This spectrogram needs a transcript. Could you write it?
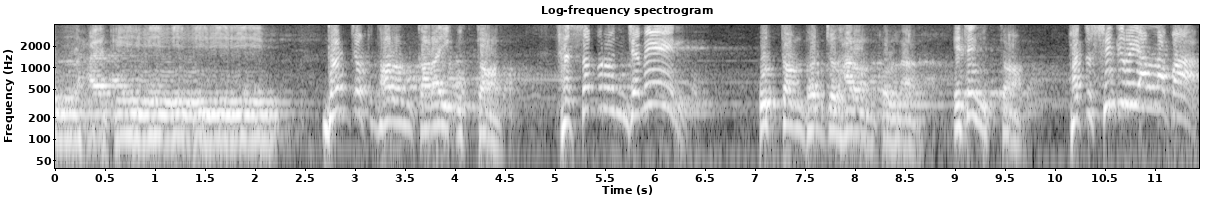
الحكيم ধৈর্য ধারণ করাই উত্তম ফাসাবরুন জামিল উত্তম ধৈর্য ধারণ করলাম এটাই উত্তম হয়তো শীঘ্রই আল্লাহ পাক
